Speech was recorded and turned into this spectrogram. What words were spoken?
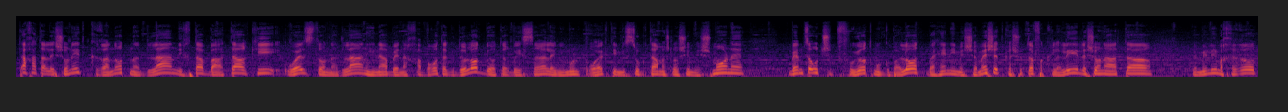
תחת הלשונית קרנות נדל"ן נכתב באתר כי וולסטון נדל"ן הינה בין החברות הגדולות ביותר בישראל למימון פרויקטים מסוג תמ"א 38, באמצעות שותפויות מוגבלות, בהן היא משמשת כשותף הכללי לשון האתר. במילים אחרות,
